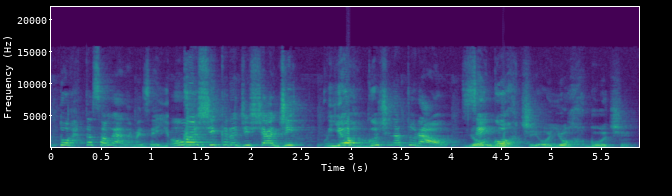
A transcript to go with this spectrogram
torta salgada, mas aí. Uma xícara de chá de iogurte natural. Sem gosto. Iogurte ou iogurte?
